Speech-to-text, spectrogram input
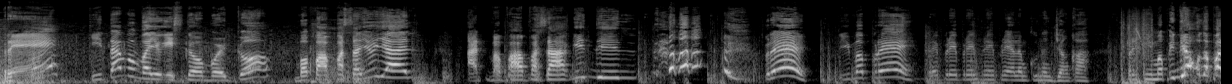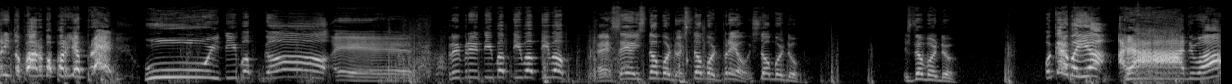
Pre, kita mo ba yung snowboard ko? Mapapasayo yan. At mapapasakin din. pre, up, pre. Pre, pre, pre, pre, pre. Alam ko nandiyan ka. Pre, team up. Hindi ako na pa rito para maparya, pre. Uy, team up ka. Eh, pre, pre, team up, team up, team up. Eh, sa'yo, snowboard, oh. Snowboard, pre, oh. Snowboard, oh. Snowboard, oh. Mahiya! Ayan, di ba?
